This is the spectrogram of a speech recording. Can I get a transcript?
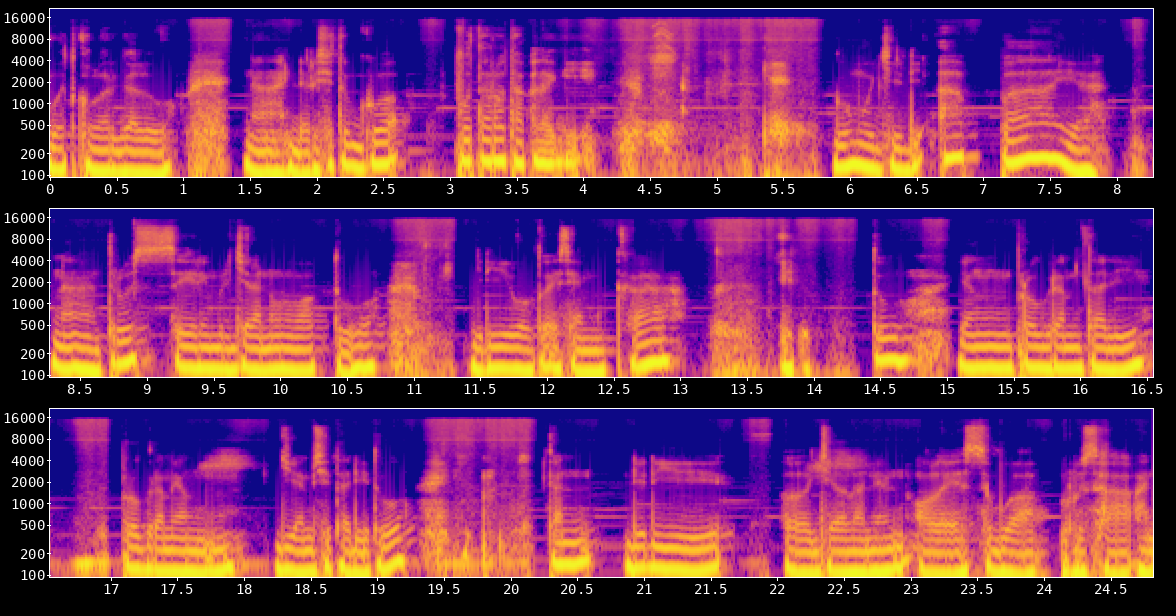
buat keluarga lu. Nah dari situ gue putar otak lagi. Gue mau jadi apa ya? Nah terus seiring berjalan waktu jadi waktu SMK itu yang program tadi program yang GMC tadi itu kan dia di uh, jalanin oleh sebuah perusahaan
